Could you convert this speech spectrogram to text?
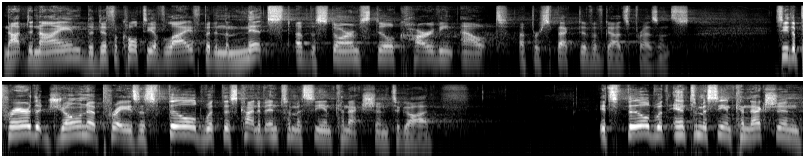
Not denying the difficulty of life, but in the midst of the storm, still carving out a perspective of God's presence. See, the prayer that Jonah prays is filled with this kind of intimacy and connection to God. It's filled with intimacy and connection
